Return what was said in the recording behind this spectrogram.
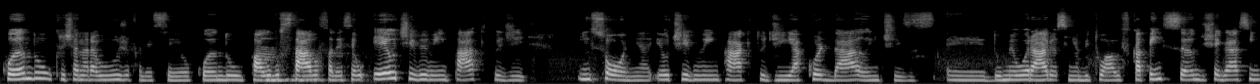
quando o Cristiano Araújo faleceu, quando o Paulo uhum. Gustavo faleceu, eu tive um impacto de insônia, eu tive um impacto de acordar antes é, do meu horário assim habitual e ficar pensando, e chegar assim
